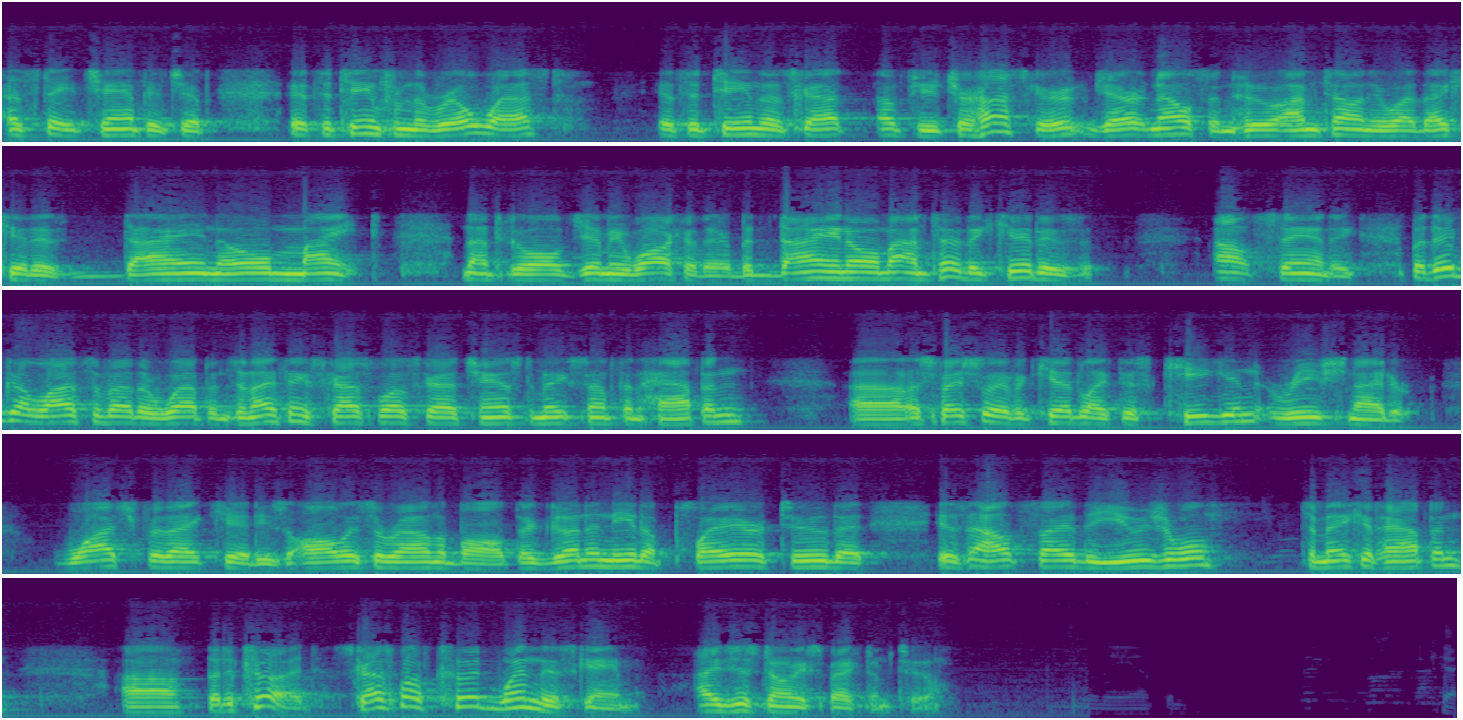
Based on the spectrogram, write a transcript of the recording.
a state championship. It's a team from the real West it's a team that's got a future Husker, Garrett Nelson, who I'm telling you what, that kid is dynamite. Not to go all Jimmy Walker there, but dynamite. I'm telling you, the kid is outstanding. But they've got lots of other weapons, and I think Scottsbluff's got a chance to make something happen, uh, especially if a kid like this Keegan Reefschneider. Watch for that kid. He's always around the ball. They're going to need a player, too, that is outside the usual to make it happen. Uh, but it could. Scottsbluff could win this game. I just don't expect them to.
